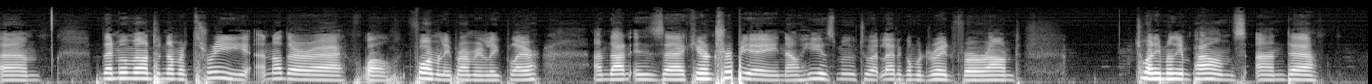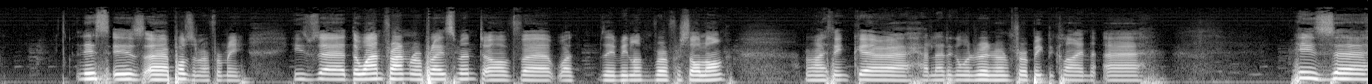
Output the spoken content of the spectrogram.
Um, then moving on to number three, another uh, well, formerly Premier League player, and that is uh, Kieran Trippier. Now he has moved to Atletico Madrid for around twenty million pounds, and uh, this is a puzzler for me. He's uh, the Juan Fran replacement of uh, what they've been looking for for so long, and I think uh, Atletico Madrid are in for a big decline. Uh, he's uh,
